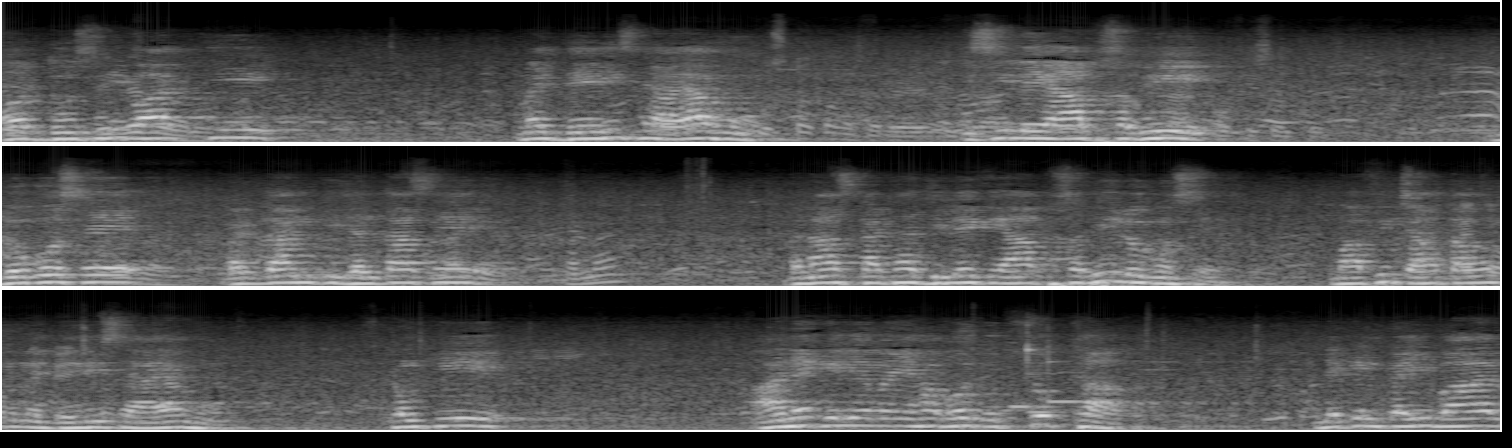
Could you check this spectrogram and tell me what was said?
और दूसरी बात कि मैं देरी से आया हूँ उसका कौन कर रहे हैं इसीलिए आप सभी ऑफिशियल पेज लोगों से बडगाम की जनता से करना है बनासकांठा ज़िले के आप सभी लोगों से माफ़ी चाहता हूँ कि मैं दिल्ली से आया हूँ, क्योंकि आने के लिए मैं यहाँ बहुत उत्सुक था, लेकिन कई बार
